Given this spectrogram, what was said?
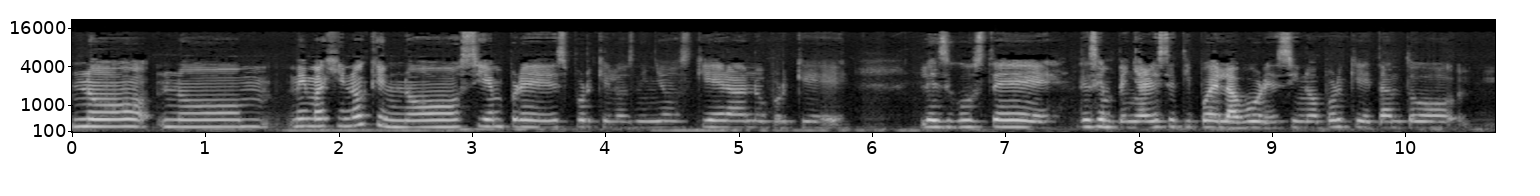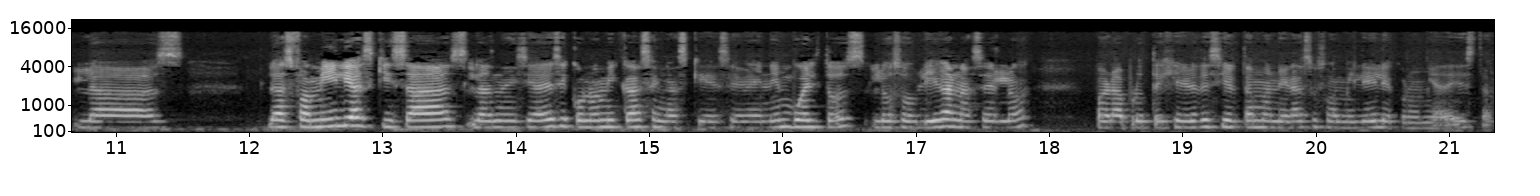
No, no, me imagino que no siempre es porque los niños quieran o porque les guste desempeñar este tipo de labores, sino porque tanto las, las familias, quizás las necesidades económicas en las que se ven envueltos, los obligan a hacerlo para proteger de cierta manera a su familia y la economía de esta.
